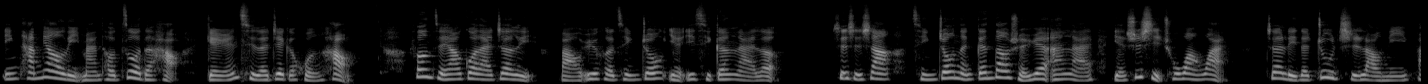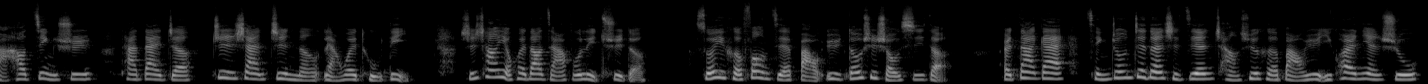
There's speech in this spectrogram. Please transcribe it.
因他庙里馒头做得好，给人起了这个浑号。凤姐要过来这里，宝玉和秦钟也一起跟来了。事实上，秦钟能跟到水月庵来，也是喜出望外。这里的住持老尼法号净虚，他带着至善、智能两位徒弟，时常也会到贾府里去的，所以和凤姐、宝玉都是熟悉的。而大概秦钟这段时间常去和宝玉一块念书，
